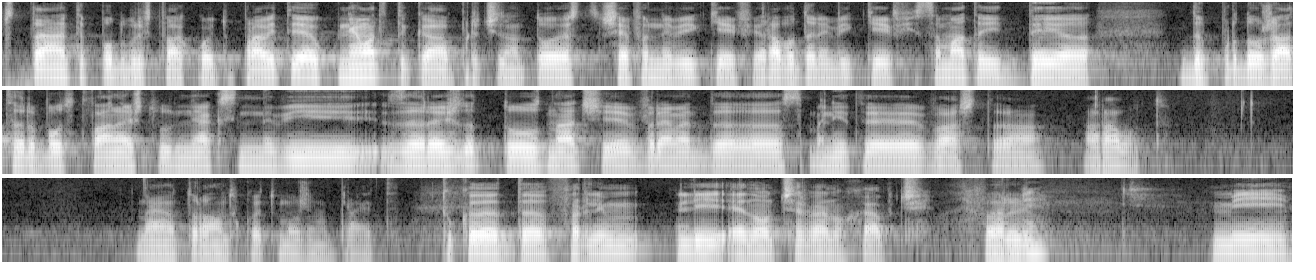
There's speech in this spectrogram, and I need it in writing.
станете по-добри в това, което правите. Ако нямате такава причина, т.е. шефа не ви кефи, работа не ви кефи, самата идея да продължавате да работите това нещо някакси не ви зарежда, то значи е време да смените вашата работа. Най-натуралното, което може да направите. Тук да, да фърлим ли едно червено хапче? Хвърли? Ми,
